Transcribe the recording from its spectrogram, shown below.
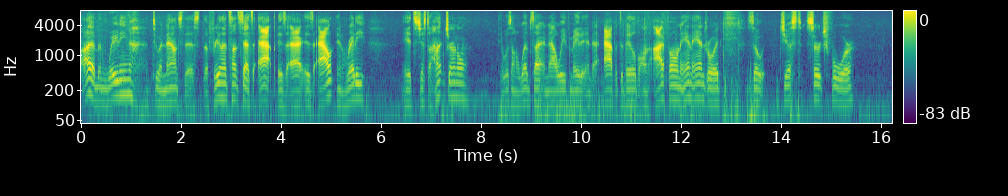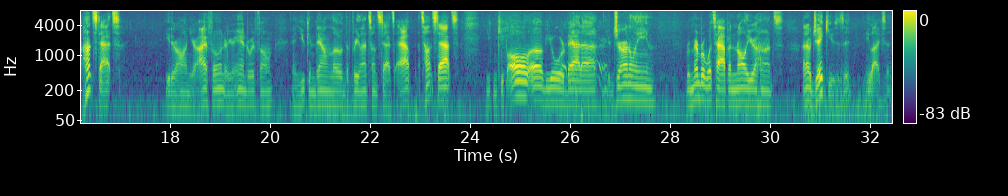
I have been waiting to announce this. The Freelance Hunt Stats app is is out and ready. It's just a hunt journal. It was on a website and now we've made it into app. It's available on iPhone and Android. So just search for Hunt Stats either on your iPhone or your Android phone and you can download the Freelance Hunt Stats app. It's Hunt Stats. You can keep all of your data, your journaling, remember what's happened in all your hunts. I know Jake uses it. He likes it.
